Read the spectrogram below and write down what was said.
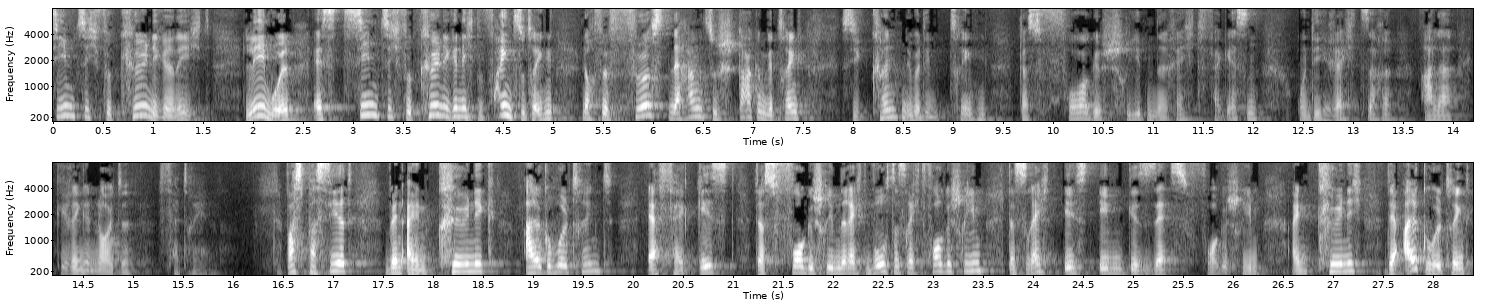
ziemt sich für Könige nicht, Lemuel, es ziemt sich für Könige nicht, Wein zu trinken, noch für Fürsten der Hang zu starkem Getränk. Sie könnten über dem Trinken das vorgeschriebene Recht vergessen und die Rechtssache aller geringen Leute verdrehen. Was passiert, wenn ein König Alkohol trinkt? Er vergisst das vorgeschriebene Recht. Wo ist das Recht vorgeschrieben? Das Recht ist im Gesetz vorgeschrieben. Ein König, der Alkohol trinkt,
